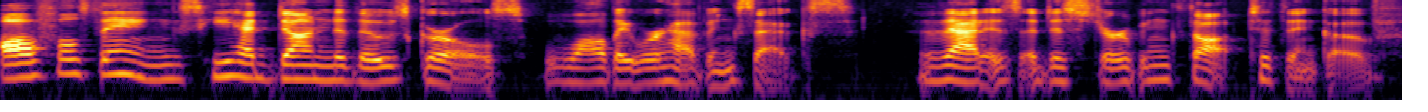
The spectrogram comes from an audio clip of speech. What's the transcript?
awful things he had done to those girls while they were having sex. That is a disturbing thought to think of.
